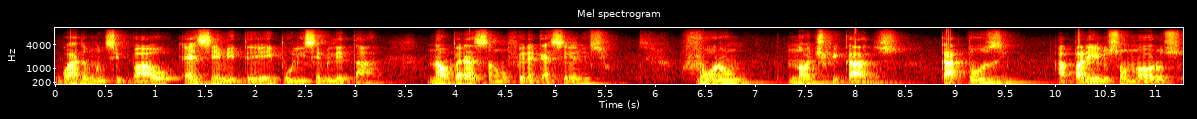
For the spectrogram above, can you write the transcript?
Guarda Municipal, SMT e Polícia Militar, na Operação Feira Quer Silêncio. Foram notificados 14 aparelhos sonoros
